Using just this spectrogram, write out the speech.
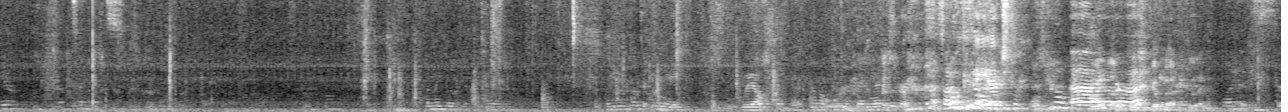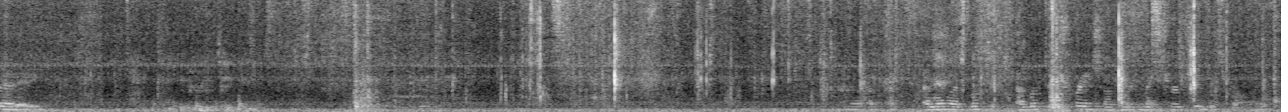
Yeah, that's in it. Let me look at, uh, let me look at me. Well, I don't get anything extra. I don't get any extra. Come Uh, back to that. Let's see. I know I- I know I looked at, I looked at Trish on here to make sure she was right.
